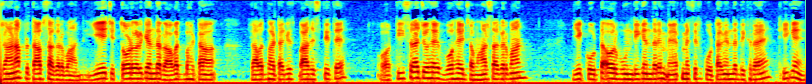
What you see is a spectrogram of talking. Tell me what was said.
राणा प्रताप सागर बाँध। ये चित्तौड़गढ़ के अंदर रावत भाटा रावत भाटा के पास स्थित है। और तीसरा जो है, वो है जमहार सागर बाँध। ये कोटा और बूंदी के अंदर है। मैप में सिर्फ़ कोटा के अंदर दिख रहा है, ठीक है?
